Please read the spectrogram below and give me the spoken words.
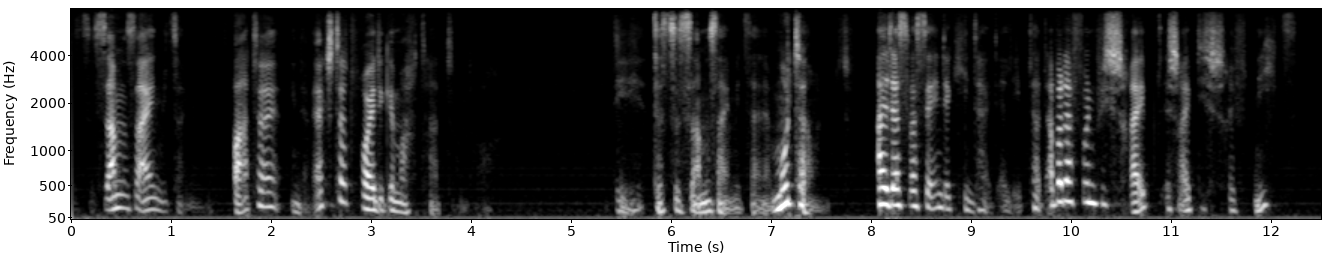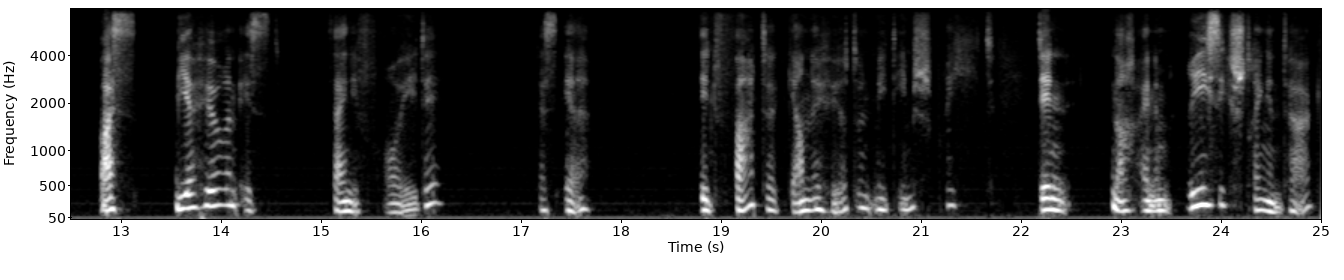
das Zusammensein mit seinem Vater in der Werkstatt Freude gemacht hat und auch die, das Zusammensein mit seiner Mutter und all das, was er in der Kindheit erlebt hat. Aber davon beschreibt, schreibt die Schrift nichts. Was wir hören, ist seine Freude, dass er den Vater gerne hört und mit ihm spricht. Denn nach einem riesig strengen Tag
